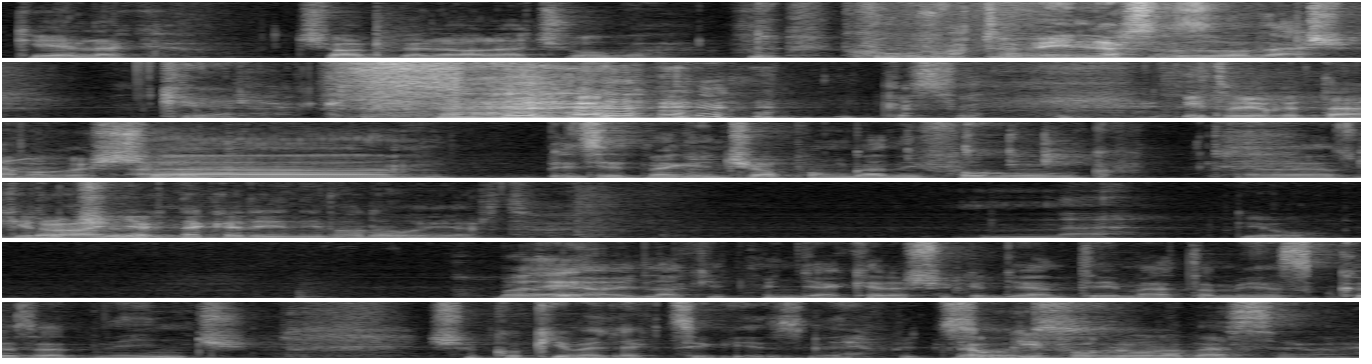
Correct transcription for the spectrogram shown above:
Kérlek, csapd bele a lecsóba. Kurva tömény lesz az adás. Kérlek. Köszönöm. Itt vagyok a támogassó. Uh, picit megint csapongani fogunk. Uh, Kirohanjak neked inni valóért? Ne. Jó. Majd elhagylak itt, mindjárt keresek egy olyan témát, amihez között nincs, és akkor kimegyek cigizni. Jó, ki fog róla beszélni?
